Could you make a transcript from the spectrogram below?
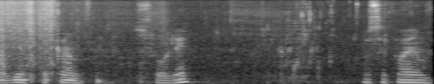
Один стакан соли. Высыпаем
